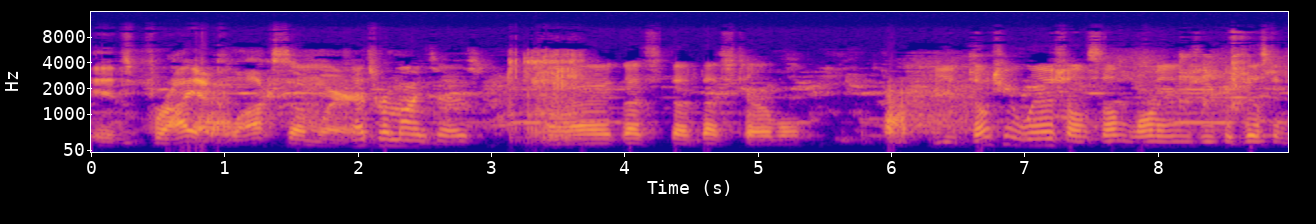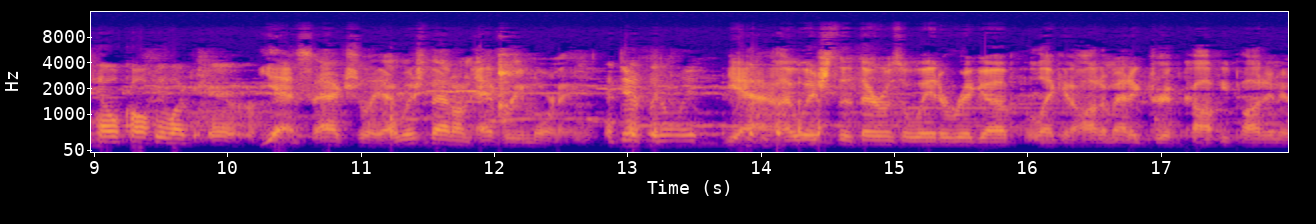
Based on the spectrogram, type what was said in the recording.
it's fry o'clock somewhere. That's where mine says. Alright, that's that, that's terrible. You, don't you wish on some mornings you could just inhale coffee like air? Yes, actually, I wish that on every morning. Definitely. Yeah, I wish that there was a way to rig up like an automatic drip coffee pot in an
